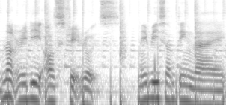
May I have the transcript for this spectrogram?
not really all straight roads. Maybe something like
